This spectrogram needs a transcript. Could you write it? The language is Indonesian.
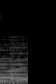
podcast.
